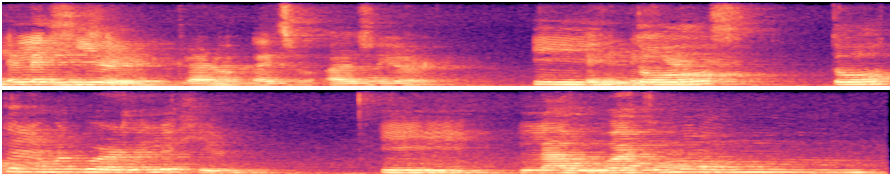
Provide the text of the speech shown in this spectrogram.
el- elegir. Claro, a eso, a eso ver. Y Elegir. todos, todos tenemos el poder de elegir. Y la duda es como un-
